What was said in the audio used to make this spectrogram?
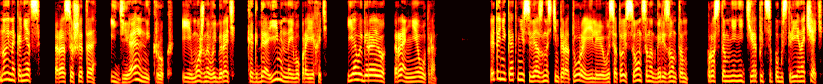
Ну и, наконец, раз уж это идеальный круг, и можно выбирать когда именно его проехать, я выбираю раннее утро. Это никак не связано с температурой или высотой солнца над горизонтом, просто мне не терпится побыстрее начать.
